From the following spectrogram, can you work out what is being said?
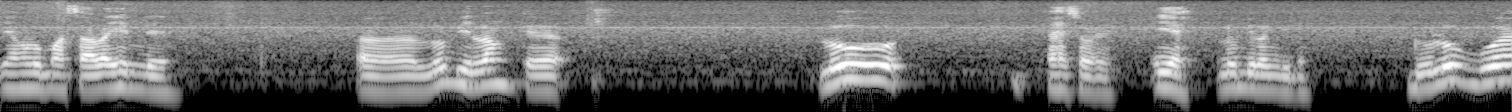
yang lu masalahin deh uh, lu bilang kayak lu eh sorry iya lu bilang gini dulu gue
